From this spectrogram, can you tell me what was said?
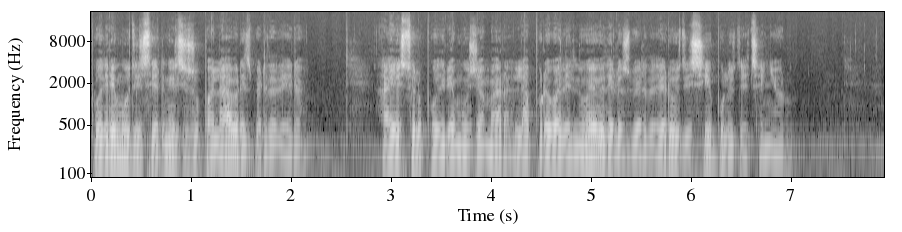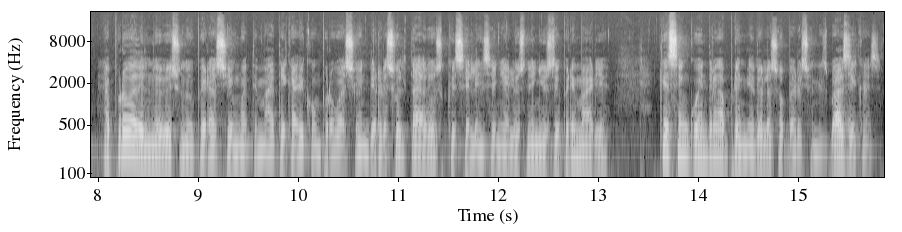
podremos discernir si su palabra es verdadera. A esto lo podríamos llamar la prueba del nueve de los verdaderos discípulos del Señor. La prueba del 9 es una operación matemática de comprobación de resultados que se le enseña a los niños de primaria que se encuentran aprendiendo las operaciones básicas,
